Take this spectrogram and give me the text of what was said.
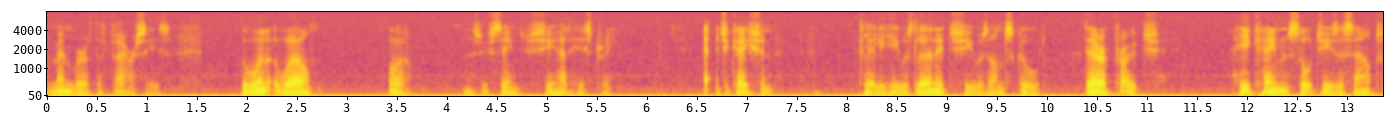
member of the Pharisees. The woman at the well, well, as we've seen, she had history. Education. Clearly, he was learned. She was unschooled their approach. He came and sought Jesus out.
